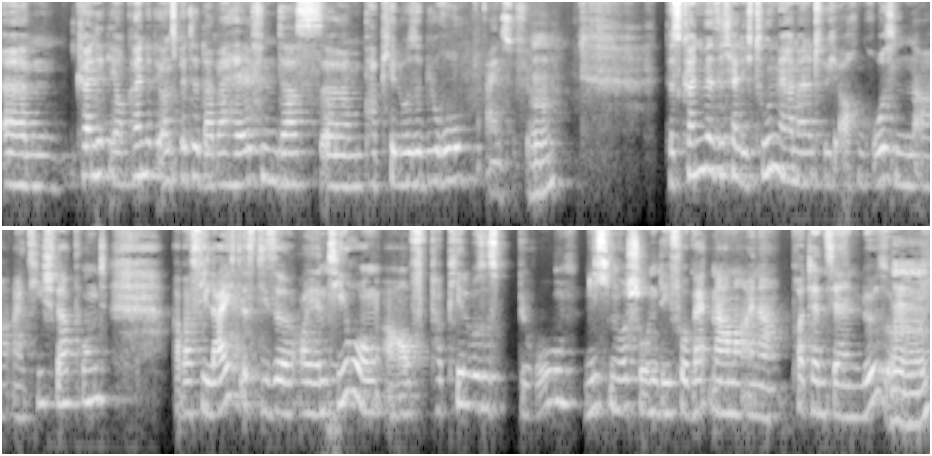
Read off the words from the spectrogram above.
ähm, könntet ihr, könntet ihr uns bitte dabei helfen, das ähm, papierlose Büro einzuführen? Das können wir sicherlich tun. Wir haben ja natürlich auch einen großen äh, IT-Schwerpunkt. Aber vielleicht ist diese Orientierung auf papierloses Büro nicht nur schon die Vorwegnahme einer potenziellen Lösung. Mhm.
